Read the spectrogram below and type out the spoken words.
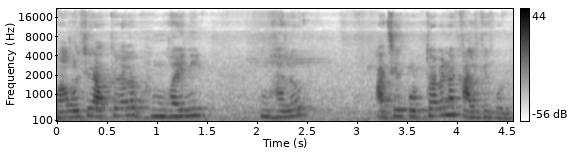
মা বলছে, রাত্রেবেলা ঘুম হয়নি ভালো, আজকে করতে হবে না, কালকে করব।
